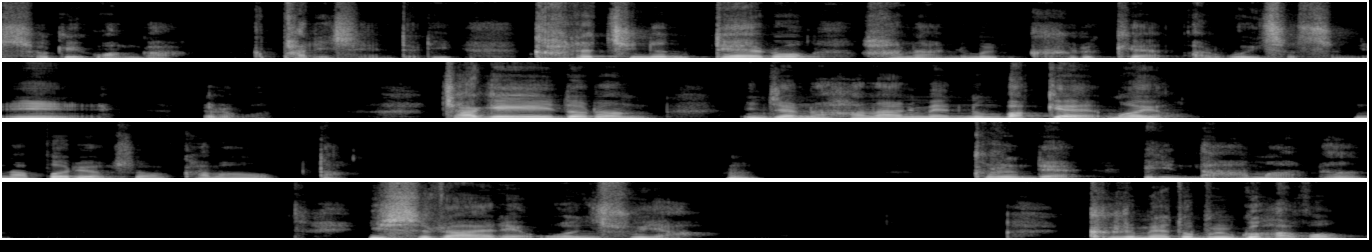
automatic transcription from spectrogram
서기관과 그 바리새인들이 가르치는 대로 하나님을 그렇게 알고 있었으니 여러분 자기들은 이제는 하나님의 눈밖에 뭐요? 나버려서 가망 없다. 그런데 이 나만은 이스라엘의 원수야. 그럼에도 불구하고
